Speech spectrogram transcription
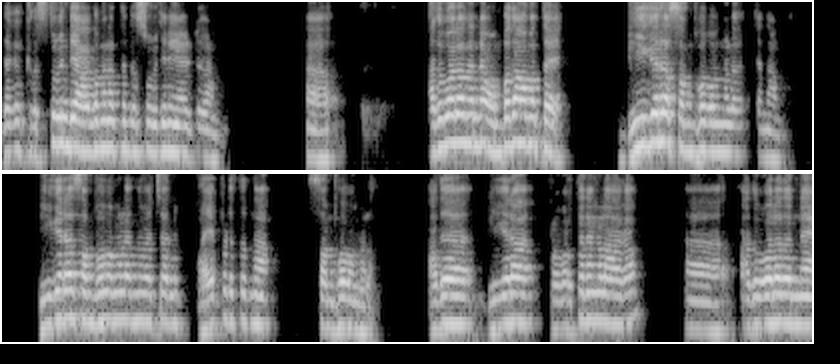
ഇതൊക്കെ ക്രിസ്തുവിന്റെ ആഗമനത്തിന്റെ സൂചനയായിട്ട് കാണും. അതുപോലെ തന്നെ ഒമ്പതാമത്തെ ഭീകര സംഭവങ്ങൾ എന്നാണ്. ഭീകര സംഭവങ്ങൾ എന്ന് വെച്ചാൽ ഭയപ്പെടുത്തുന്ന സംഭവങ്ങൾ. അത് ഭീകര പ്രവർത്തനങ്ങളാകാം. അതുപോലെ തന്നെ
